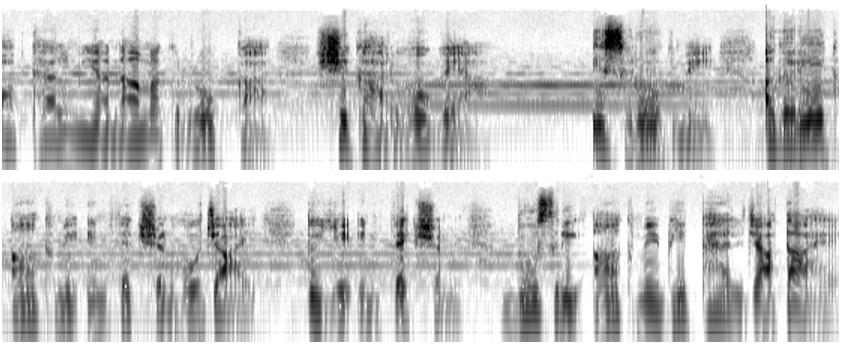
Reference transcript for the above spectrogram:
ऑप्थेल्मिया नामक रोग का शिकार हो गया। इस रोग में अगर एक आँख में इंफेक्शन हो जाए तो यह इंफेक्शन दूसरी आँख में भी फैल जाता है।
